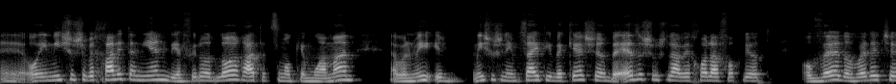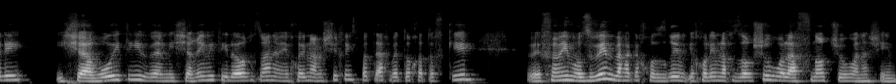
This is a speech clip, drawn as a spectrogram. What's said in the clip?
אה, או עם מישהו שבכלל התעניין בי, אפילו עוד לא הראה את עצמו כמועמד, אבל מי, מישהו שנמצא איתי בקשר באיזשהו שלב יכול להפוך להיות עובד, עובדת שלי, יישארו איתי והם נשארים איתי לאורך זמן, הם יכולים להמשיך להתפתח בתוך התפקיד, ולפעמים עוזבים ואחר כך חוזרים, יכולים לחזור שוב או להפנות שוב אנשים.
